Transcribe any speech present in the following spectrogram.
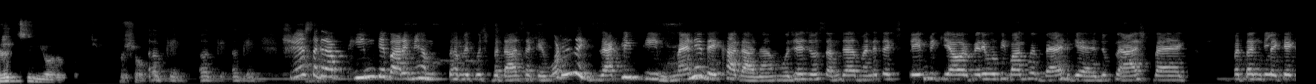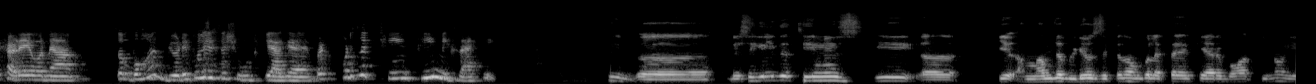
helps in your okay okay okay Shreyas अगर आप थीम के बारे में हम हमें कुछ बता सके व्हाट इज़ एग्जैक्टली थीम मैंने देखा गाना मुझे जो समझा मैंने तो एक्सप्लेन भी किया और मेरे वो दिमाग में बैठ गया है जो फ्लैशबैक पतंग लेके खड़े होना। सो so, बहुत ब्यूटीफुली इसे शूट किया गया है but what is the theme theme exactly basically the theme is कि ये हम हम जब वीडियोस देखते हैं तो हमको लगता है कि यार बहुत यू नो ये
